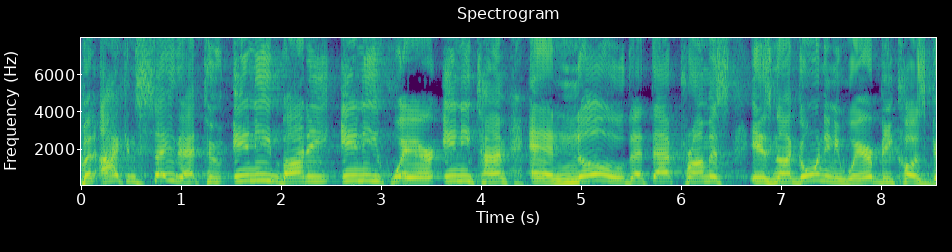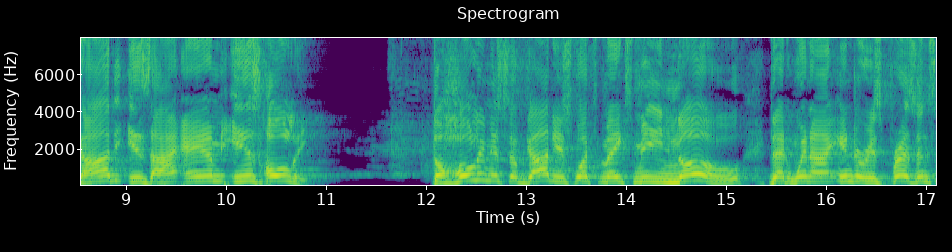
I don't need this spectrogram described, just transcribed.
but I can say that to anybody, anywhere, anytime, and know that that promise is not going anywhere because God is I am, is holy. The holiness of God is what makes me know that when I enter His presence,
